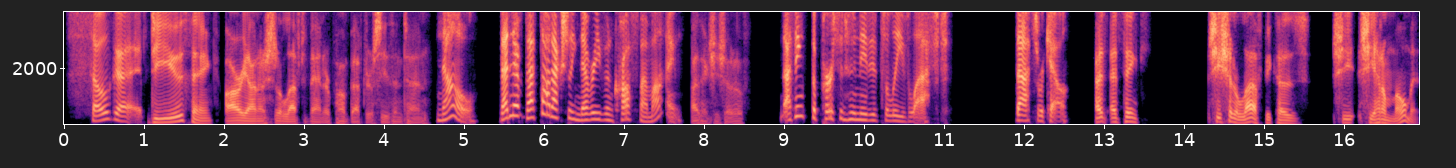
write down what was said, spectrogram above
so good. Do you think Ariana should have left Vanderpump after season 10? No, that never, that thought actually never even crossed my mind. I think she should have. I think the person who needed to leave left. That's Raquel. I, I think she should have left because she she had a moment.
